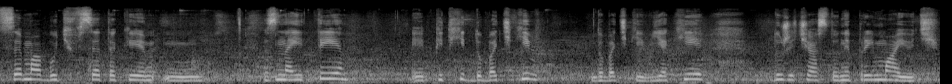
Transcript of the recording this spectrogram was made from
це, мабуть, все-таки знайти е, підхід до батьків, до батьків, які дуже часто не приймають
